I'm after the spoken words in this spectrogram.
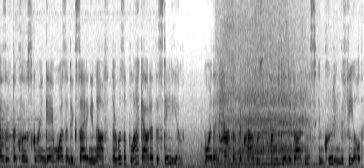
As if the close-scoring game wasn't exciting enough, there was a blackout at the stadium. More than half of the crowd was plunged into darkness, including the field.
